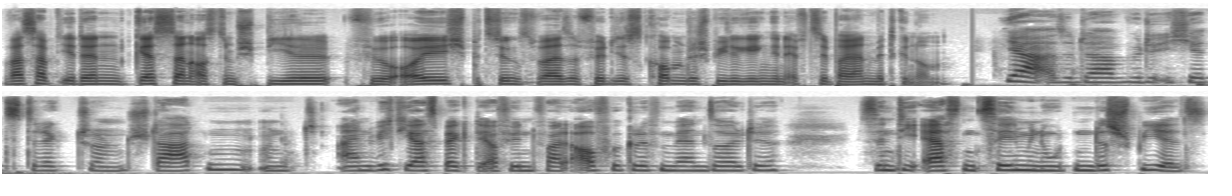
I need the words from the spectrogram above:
Was habt ihr denn gestern aus dem Spiel für euch beziehungsweise für dieses kommende Spiel gegen den FC Bayern mitgenommen? Ja, also da würde ich jetzt direkt schon starten. Und ein wichtiger Aspekt, der auf jeden Fall aufgegriffen werden sollte, sind die ersten zehn Minuten des Spiels.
